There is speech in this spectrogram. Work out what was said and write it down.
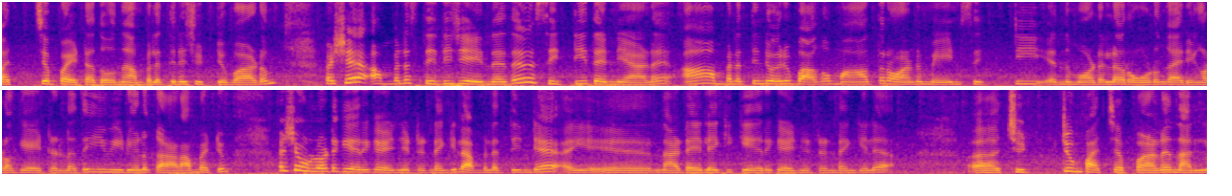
പച്ചപ്പായിട്ടാണ് തോന്നുന്നത് അമ്പലത്തിന്റെ ചുറ്റുപാടും. പക്ഷേ അമ്പലം സ്ഥിതി ചെയ്യുന്നത് സിറ്റി തന്നെയാണ്. ആ അമ്പലത്തിന്റെ ഒരു ഭാഗം മാത്രമാണ് മെയിൻ സിറ്റി എന്ന മോഡലുള്ള റോഡും കാര്യങ്ങളൊക്കെ ആയിട്ടുള്ളത്. ഈ വീഡിയോയിൽ കാണാൻ പറ്റും. പക്ഷേ ഉള്ളോട്ട് കയറി കഴിഞ്ഞിട്ടുണ്ടെങ്കിൽ അമ്പലത്തിന്റെ നടയിലേക്ക് കയറി കഴിഞ്ഞിട്ടുണ്ടെങ്കിൽ ചുറ്റും പച്ചപ്പാണ് നല്ല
